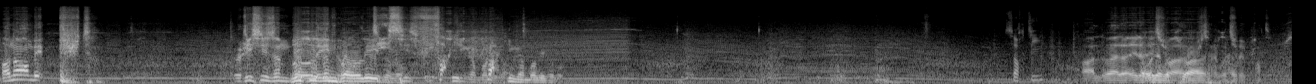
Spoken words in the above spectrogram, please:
Oh non mais This is unbelievable. This is fucking unbelievable. Fucking unbelievable. Sorti. Ah, voilà, et la voiture, ah, putain, la voiture est plante en plus.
